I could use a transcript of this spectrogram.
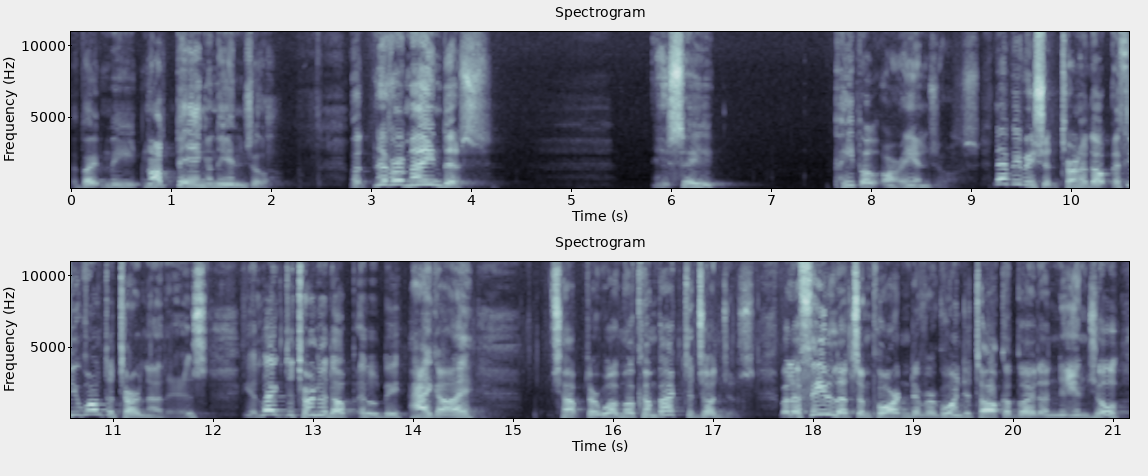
about me not being an angel. But never mind this. You see, people are angels. Maybe we should turn it up. If you want to turn that is, if you'd like to turn it up, it'll be Haggai chapter 1. We'll come back to Judges. But I feel it's important if we're going to talk about an angel,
